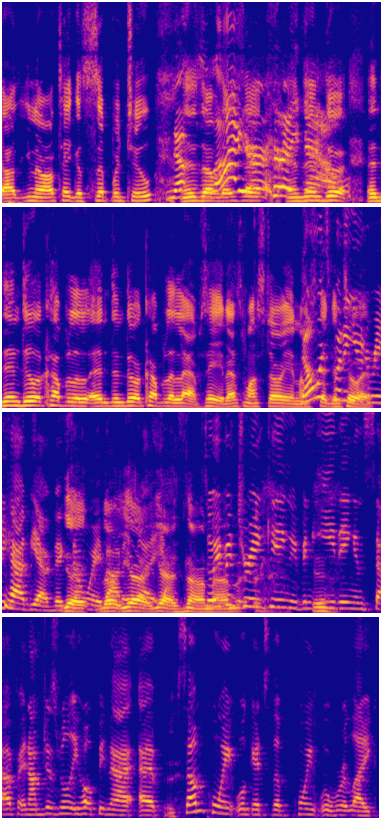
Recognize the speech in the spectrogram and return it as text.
I'll, you know, I'll take a sip or two, No, and stuff like liar that, right and then now. do it, and then do a couple of, and then do a couple of laps. Hey, that's my story, and No I'm one's putting you in rehab yet, Vic. Yeah, Don't worry no, about it. yeah, yeah, no, so no, we've been drinking, we've been eating and stuff, and I'm just really hoping that at some point we'll get to the point where we're like,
